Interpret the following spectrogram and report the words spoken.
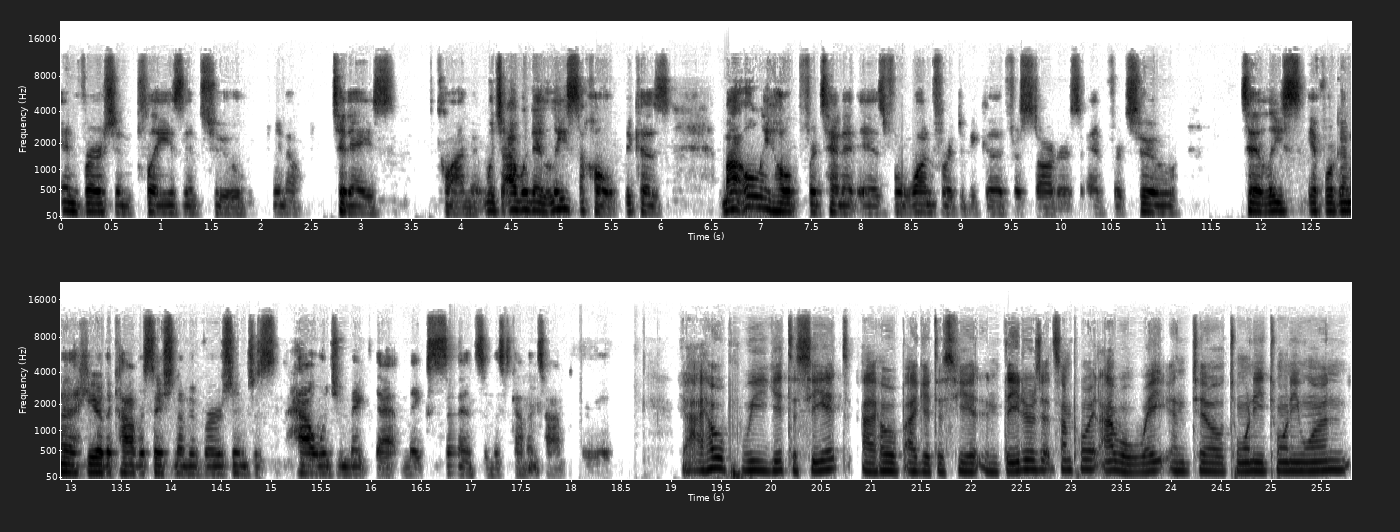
inversion plays into you know today's climate, which I would at least hope because my only hope for Tenet is for one for it to be good for starters, and for two to at least if we're gonna hear the conversation of inversion, just how would you make that make sense in this kind of time period? Yeah, I hope we get to see it. I hope I get to see it in theaters at some point. I will wait until 2021,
